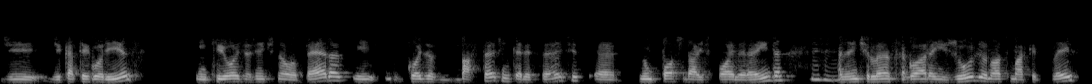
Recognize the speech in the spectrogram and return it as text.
de, de categorias em que hoje a gente não opera e coisas bastante interessantes. É, não posso dar spoiler ainda. Uhum. A gente lança agora em julho o nosso Marketplace.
